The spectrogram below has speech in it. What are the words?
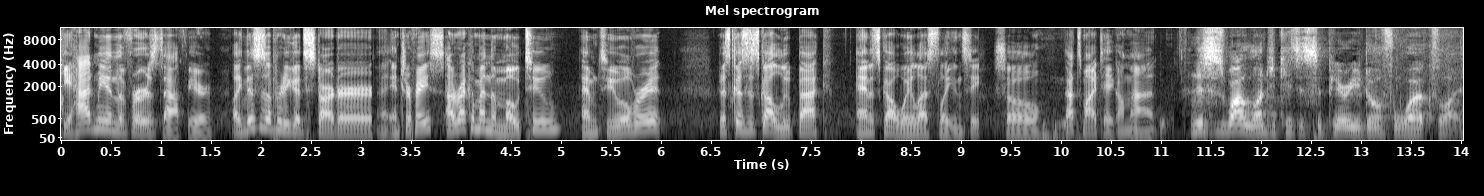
He had me in the first half here. Like this is a pretty good starter uh, interface. I recommend the Motu M2 over it, just because it's got loopback and it's got way less latency. So that's my take on that. And this is why Logic is a superior DAW for workflow.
